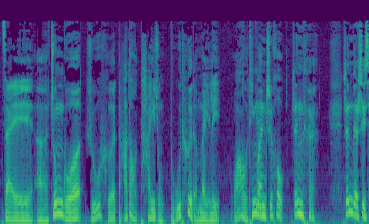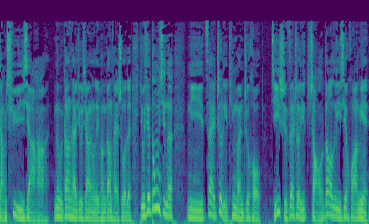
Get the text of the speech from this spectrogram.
在呃中国如何达到它一种独特的魅力。哇哦，听完之后真的。真的是想去一下哈。那么刚才就像雷鹏刚才说的，有些东西呢，你在这里听完之后，即使在这里找到了一些画面，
